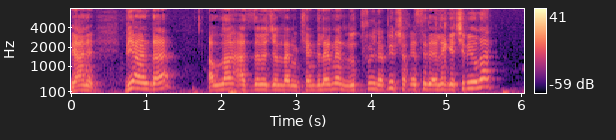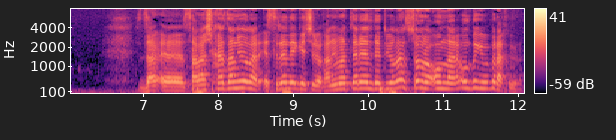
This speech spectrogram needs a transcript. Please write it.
Yani bir anda Allah Azze ve Celle'nin kendilerine lütfuyla birçok esiri ele geçiriyorlar. E, savaşı kazanıyorlar. Esir ele geçiriyor. Ganimetleri elde ediyorlar. Sonra onları olduğu gibi bırakıyorlar.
